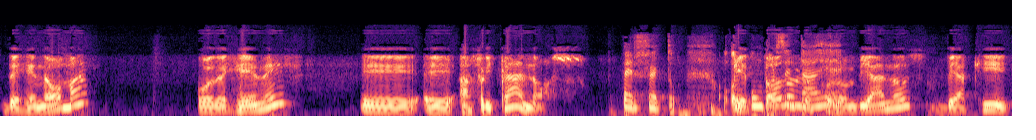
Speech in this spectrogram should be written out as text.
de genoma o de genes eh, eh, africanos. Perfecto. Que todos los colombianos de aquí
